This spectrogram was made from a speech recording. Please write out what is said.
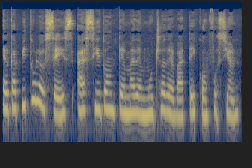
El capítulo 6 ha sido un tema de mucho debate y confusión,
